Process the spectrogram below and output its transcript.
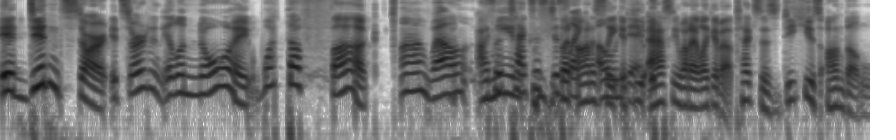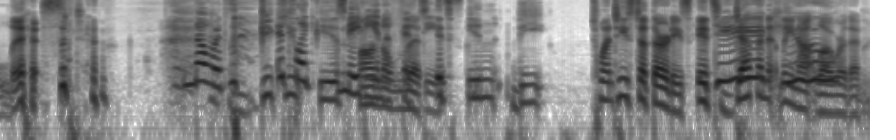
It didn't start. It started in Illinois. What the fuck? Uh, well, I so mean, Texas just like. but like honestly, if it. you ask me what I like about Texas, DQ's on the list. no, it's DQ it's like maybe in the fifties. It's in the 20s to 30s. It's definitely not lower than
